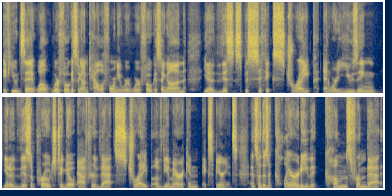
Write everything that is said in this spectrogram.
if you would say, well, we're focusing on California, we're, we're focusing on, you know, this specific stripe and we're using, you know, this approach to go after that stripe of the American experience. And so there's a clarity that comes from that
